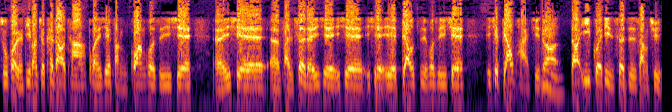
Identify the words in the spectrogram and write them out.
足够远的地方就看到它，不管一些反光或是一些呃一些呃反射的一些一些一些一些标志，或是一些。一些标牌其实都要、嗯、都要依规定设置上去，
